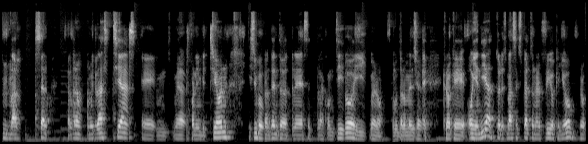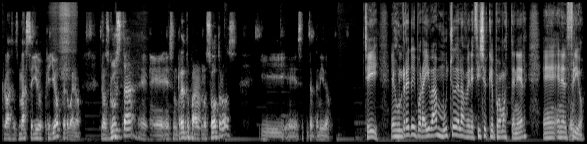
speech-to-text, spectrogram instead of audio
Marcelo, hermano, muchas gracias. eh, gracias por la invitación y súper contento de tener esta charla contigo. Y bueno, como te lo mencioné, creo que hoy en día tú eres más experto en el frío que yo. Creo que lo haces más seguido que yo, pero bueno, nos gusta, eh, es un reto para nosotros y eh, es entretenido. Sí, es un reto y por ahí va mucho de los beneficios que podemos tener eh, en el frío.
